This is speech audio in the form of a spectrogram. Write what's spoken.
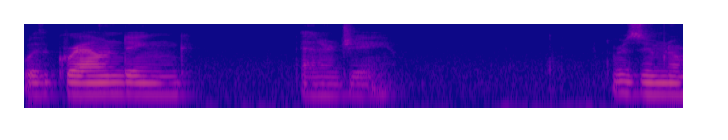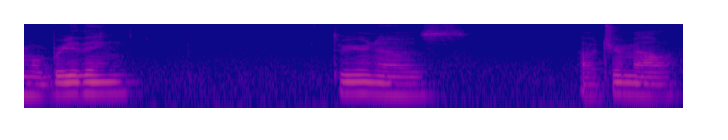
with grounding energy. Resume normal breathing through your nose, out your mouth.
